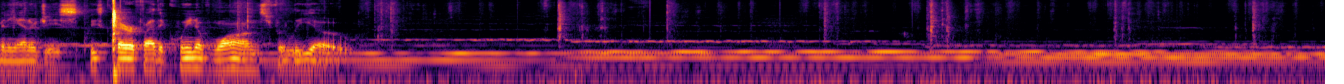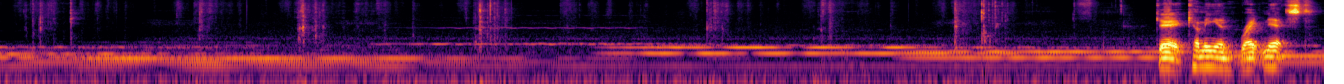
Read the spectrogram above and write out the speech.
Many energies. Please clarify the Queen of Wands for Leo. Okay, coming in right next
